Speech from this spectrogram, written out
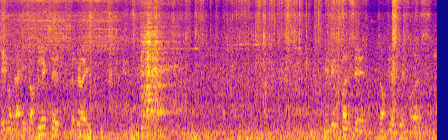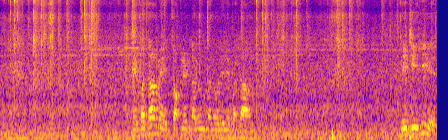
हे बघा हे चॉकलेट्स आहेत सगळे. हे वेफर्स आहेत चॉकलेट वेफर्स हे बदाम आहेत चॉकलेट घालून बनवलेले बदाम. हे जेली आहेत.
